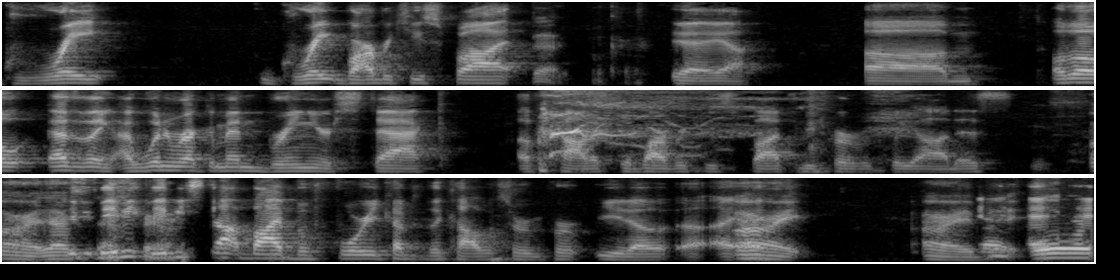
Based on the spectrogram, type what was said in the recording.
great, great barbecue spot. That okay. Yeah, yeah. Um, although that's the thing, I wouldn't recommend bring your stack of comics the barbecue spot. To be perfectly honest, All right, that's maybe that's maybe, maybe stop by before you come to the comic store. for- You know, Uh, all I, right, all right, And- or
